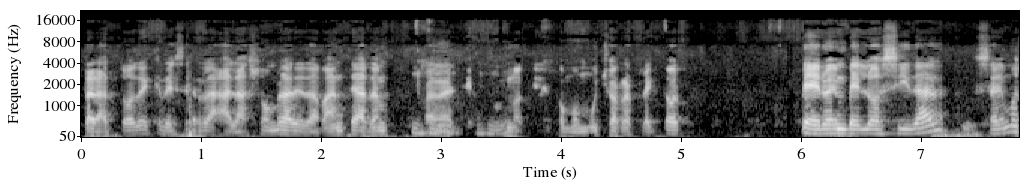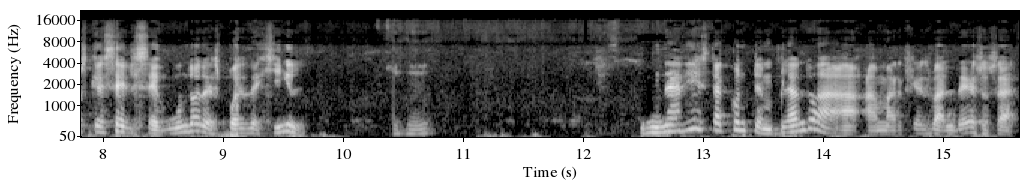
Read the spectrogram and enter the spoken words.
trató de crecer a la sombra de Davante Adam, para que no tiene como mucho reflector. Pero en velocidad, sabemos que es el segundo después de Hill. Nadie está contemplando a, a Marqués Valdés, o sea,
